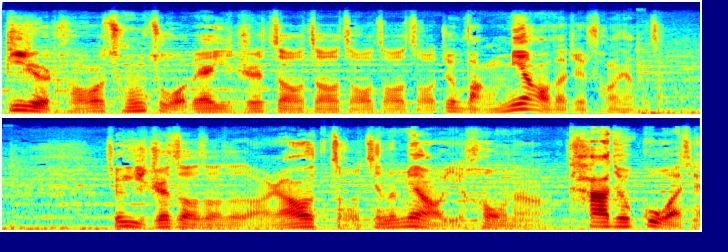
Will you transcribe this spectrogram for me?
低着头从左边一直走走走走走，就往庙的这方向走，就一直走走走走，然后走进了庙以后呢，他就过去，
